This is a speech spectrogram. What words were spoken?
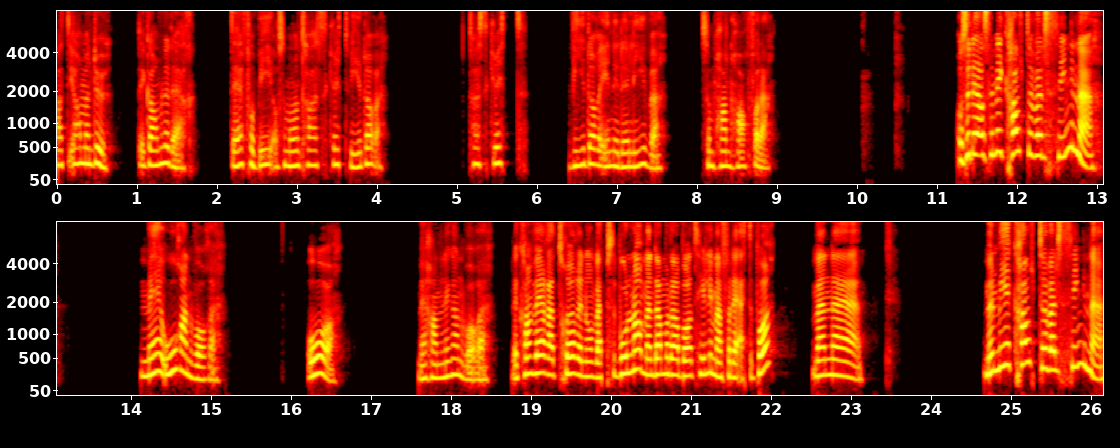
At ja, men du, det gamle der, det er forbi, og så må man ta et skritt videre. Ta et skritt videre inn i det livet som han har for deg. Og så det er altså vi kalt til å velsigne med ordene våre og med handlingene våre. Det kan være jeg trør i noen vepsebol nå, men da må dere bare tilgi meg for det etterpå. Men, eh, men vi er kalt til å velsigne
